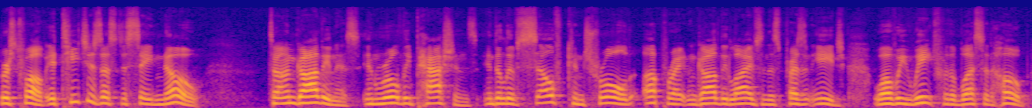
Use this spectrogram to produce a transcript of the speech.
Verse 12, it teaches us to say no to ungodliness and worldly passions, and to live self controlled, upright, and godly lives in this present age, while we wait for the blessed hope,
